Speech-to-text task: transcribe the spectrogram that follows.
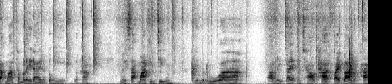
สามารถทำอะไรได้นะตรงนี้นะคะ ไม่สามารถจริง ๆ เดี๋ยวมาดูว่าความในใจของชาวธาตุไฟบ้างนะคะ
